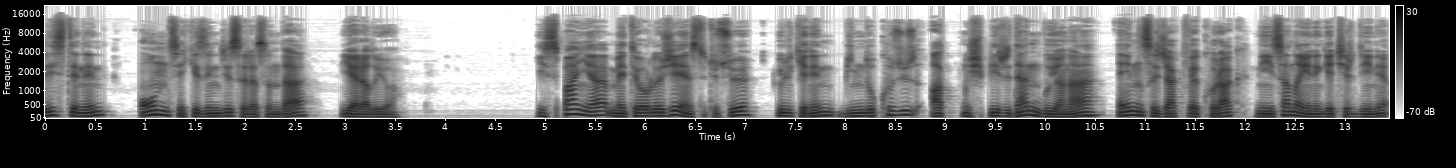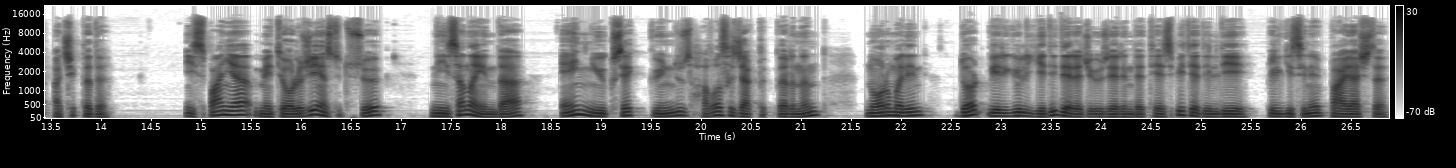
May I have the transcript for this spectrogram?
listenin 18. sırasında yer alıyor. İspanya Meteoroloji Enstitüsü ülkenin 1961'den bu yana en sıcak ve kurak Nisan ayını geçirdiğini açıkladı. İspanya Meteoroloji Enstitüsü Nisan ayında en yüksek gündüz hava sıcaklıklarının normalin 4,7 derece üzerinde tespit edildiği bilgisini paylaştı.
